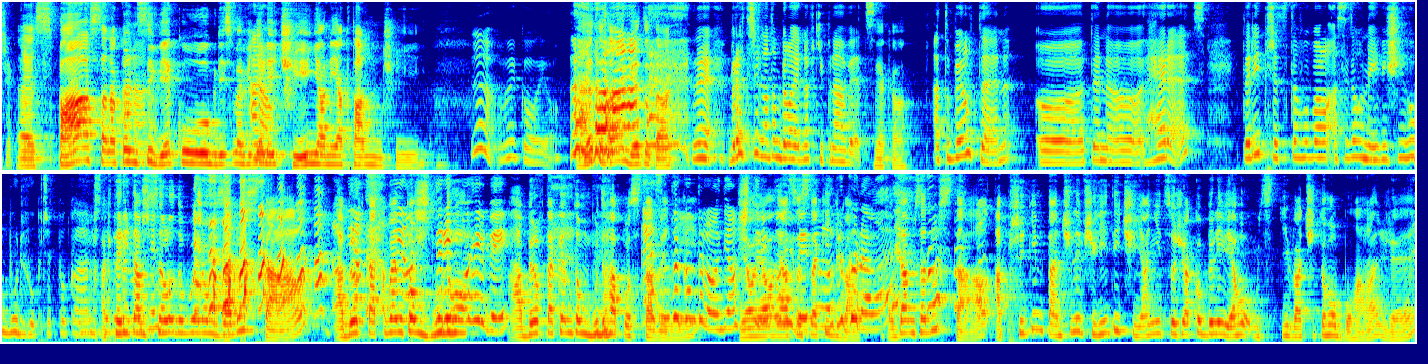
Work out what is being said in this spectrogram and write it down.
řekl. Eh, Spása na konci Ano. věku, kdy jsme viděli Ano. Číňany jak tančí. No, jako jo. Je to tak, je to tak. Ne, bratře, na tom byla jedna vtipná věc. Jaká? A to byl ten, uh, ten uh, herec, který představoval asi toho nejvyššího budhu, předpokládám. A který tam že- celou dobu jenom vzadu stál a byl v takovém tom budho, pohyby. a byl v takovém tom budha postavení. to kontroloval, dělal jo, jo, já jsem se taky díval. On tam vzadu stál a předtím tančili všichni ty Číňani, což jako byli jeho uctívači toho boha, že?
